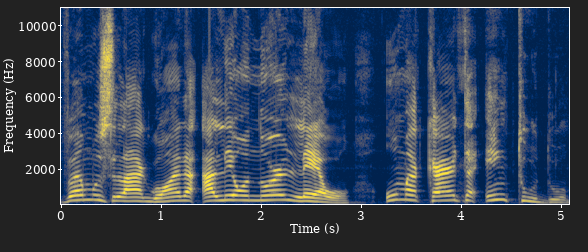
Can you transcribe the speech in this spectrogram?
Vamos lá agora a Leonor Léo. Uma carta em tudo.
